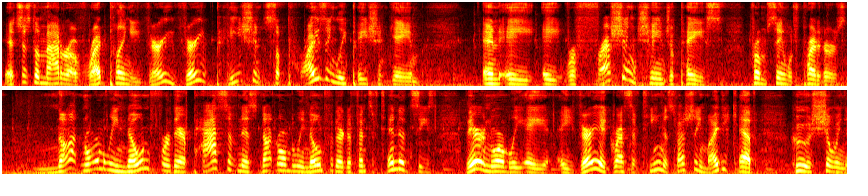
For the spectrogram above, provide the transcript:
It's just a matter of Red playing a very, very patient, surprisingly patient game, and a, a refreshing change of pace from Sandwich Predators not normally known for their passiveness, not normally known for their defensive tendencies. They're normally a, a very aggressive team, especially Mighty Kev, who is showing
